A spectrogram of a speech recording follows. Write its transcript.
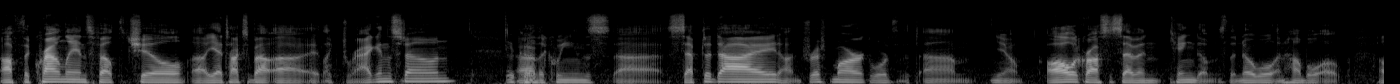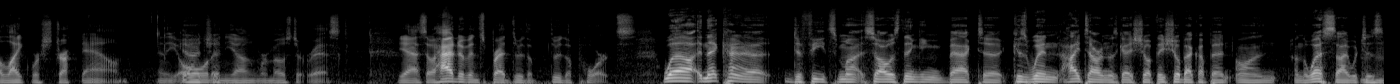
off the Crown Lands felt the chill. Uh, yeah, it talks about uh, like Dragonstone. Okay. Uh, the Queen's uh, Septa died on Driftmark. Lords of the, um, you know, all across the seven kingdoms. The noble and humble alike were struck down, and the gotcha. old and young were most at risk. Yeah, so it had to have been spread through the through the ports. Well, and that kind of defeats my. So I was thinking back to because when Hightower and those guys show up, they show back up at, on on the west side, which mm-hmm. is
